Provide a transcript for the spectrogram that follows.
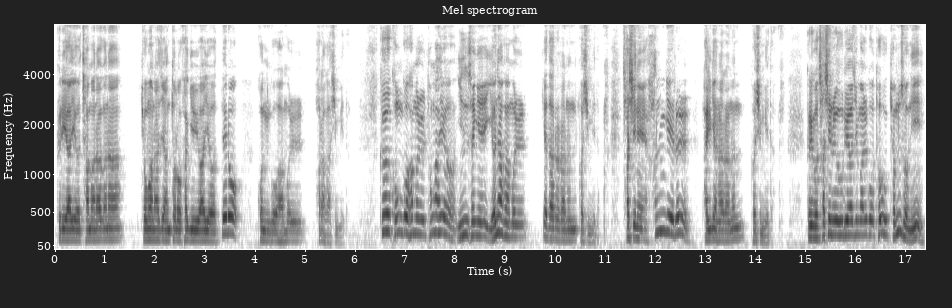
그리하여 자만하거나 교만하지 않도록 하기 위하여 때로 곤고함을 허락하십니다. 그 곤고함을 통하여 인생의 연약함을 깨달으라는 것입니다. 자신의 한계를 발견하라는 것입니다. 그리고 자신을 의뢰하지 말고 더욱 겸손히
